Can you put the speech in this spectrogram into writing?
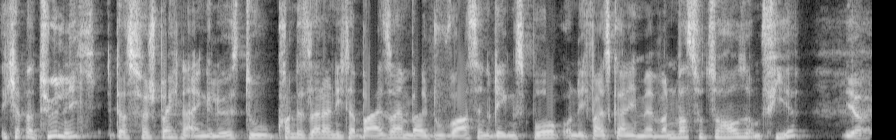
ich habe natürlich das Versprechen eingelöst. Du konntest leider nicht dabei sein, weil du warst in Regensburg und ich weiß gar nicht mehr, wann warst du zu Hause? Um vier? Ja.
